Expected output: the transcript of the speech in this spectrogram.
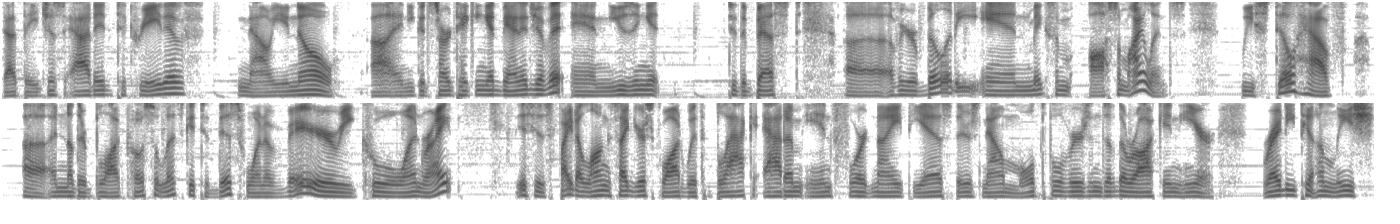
that they just added to creative, now you know. Uh, and you could start taking advantage of it and using it to the best uh, of your ability and make some awesome islands. We still have uh, another blog post, so let's get to this one. A very cool one, right? This is fight alongside your squad with Black Adam in Fortnite. Yes, there's now multiple versions of The Rock in here, ready to unleash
